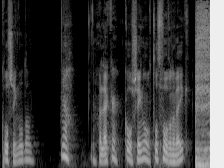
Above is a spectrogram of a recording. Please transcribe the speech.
Cool single Lekker, Kossingel. Tot volgende week.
